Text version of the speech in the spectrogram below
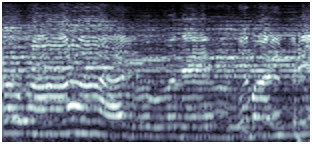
ಅಲ್ಪವಾಗುವುದೇ ಮಂತ್ರಿ.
